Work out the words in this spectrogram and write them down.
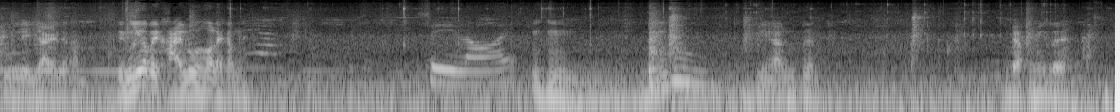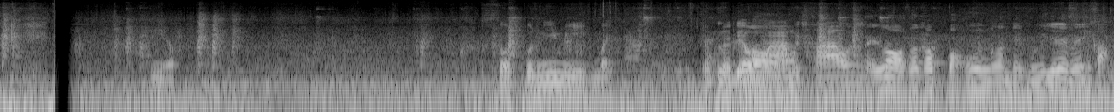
ดูใหญ่ๆเลยครับ อย่างนี้ก็ไปขายรูเท่าไหร่ครับเนี่ยสี่ร้อยอื้อหือนี่ครับเพื่อนแบบนี้เลย นี่ครับ สดตัวนี้มีอีกไหมเราเดี๋ยวเอามาเมื่อเช้านี่ไปรอบแล้วกระป๋องหนึ่งก่อนเดี๋ยวมือจะได้ไม่สั่น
